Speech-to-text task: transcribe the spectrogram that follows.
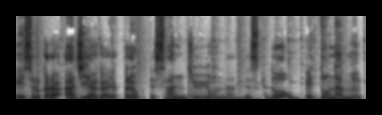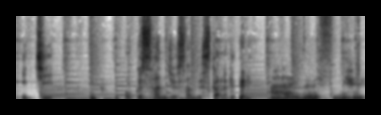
えーそれからアジアがやっぱり多くて34なんですけどうん、ベトナム1うん、僕33ですからね。はい、そうですね。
